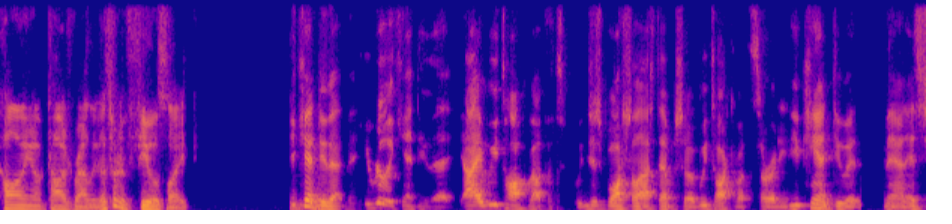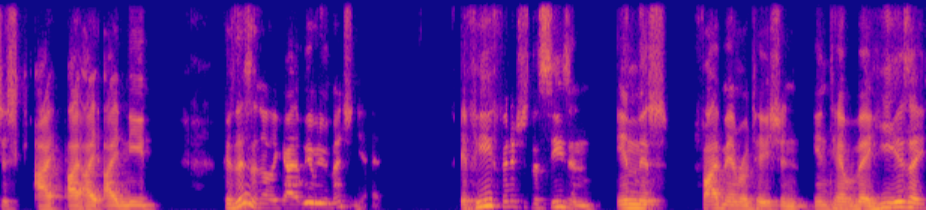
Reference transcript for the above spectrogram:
calling up Taj Bradley. That's what it feels like. You can't do that, man. You really can't do that. I we talked about this. We just watched the last episode. We talked about this already. You can't do it, man. It's just I I I need because this is another guy we haven't even mentioned yet if he finishes the season in this five man rotation in Tampa Bay, he is a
